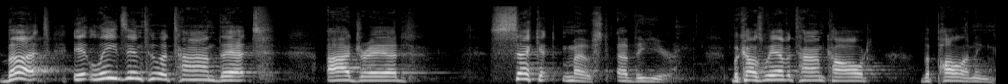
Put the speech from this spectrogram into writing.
but it leads into a time that I dread second most of the year because we have a time called the pollinating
